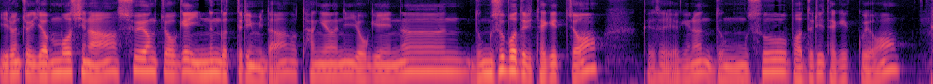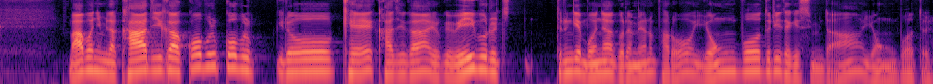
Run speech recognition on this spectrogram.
이런 쪽 연못이나 수영 쪽에 있는 것들입니다. 당연히 여기 있는 능수버들이 되겠죠. 그래서 여기는 능수버들이 되겠고요. 마번입니다. 가지가 꼬불꼬불 이렇게 가지가 이렇게 웨이브를 드는 게 뭐냐 그러면 바로 용보들이 되겠습니다. 용보들.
